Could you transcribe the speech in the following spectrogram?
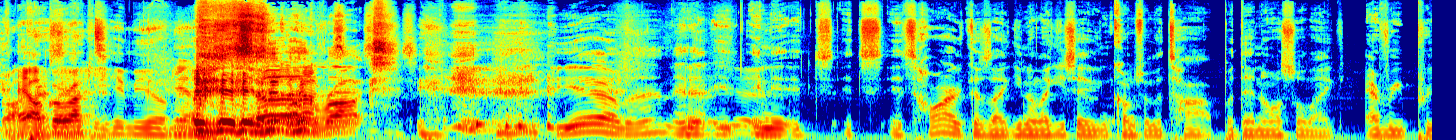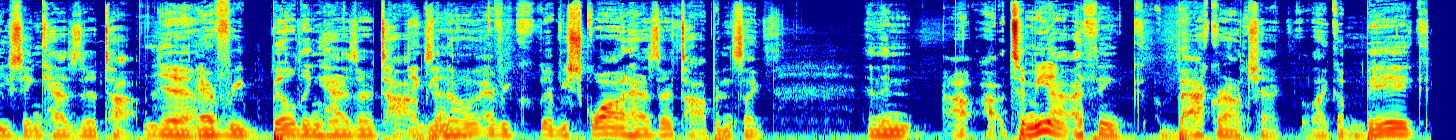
Rock hey, Uncle president. Rocky, hit me up. Yeah. Man. Uncle Rocks. yeah, man, and, it, it, Yeah. and it, it's it's it's hard because like you know, like you said, it comes from the top, but then also like every precinct has their top. Yeah. Every building has their top. Exactly. You know, every every squad has their top, and it's like, and then I, I, to me, I, I think a background check, like a big,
